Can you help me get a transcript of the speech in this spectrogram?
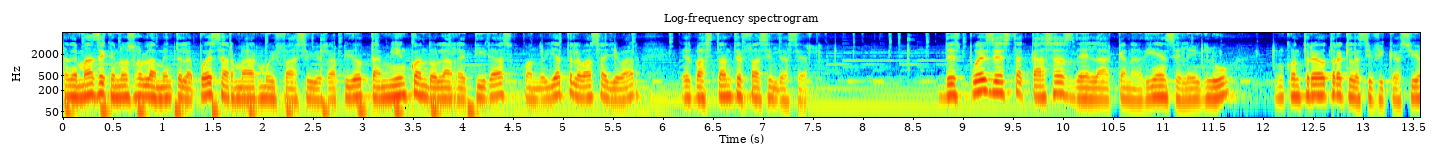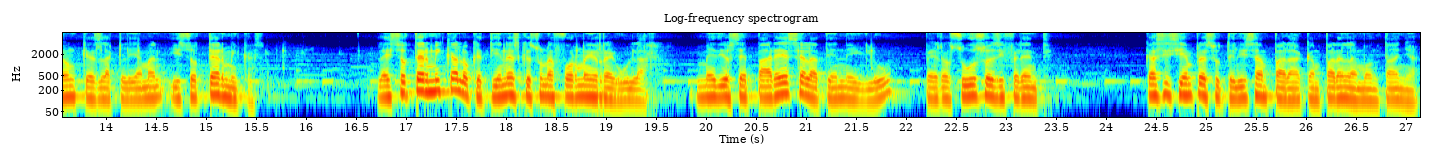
Además de que no solamente la puedes armar muy fácil y rápido, también cuando la retiras, cuando ya te la vas a llevar, es bastante fácil de hacerlo. Después de estas casas de la canadiense, la iglú, encontré otra clasificación que es la que le llaman isotérmicas. La isotérmica lo que tiene es que es una forma irregular. Medio se parece a la tienda iglú, pero su uso es diferente. Casi siempre se utilizan para acampar en la montaña.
